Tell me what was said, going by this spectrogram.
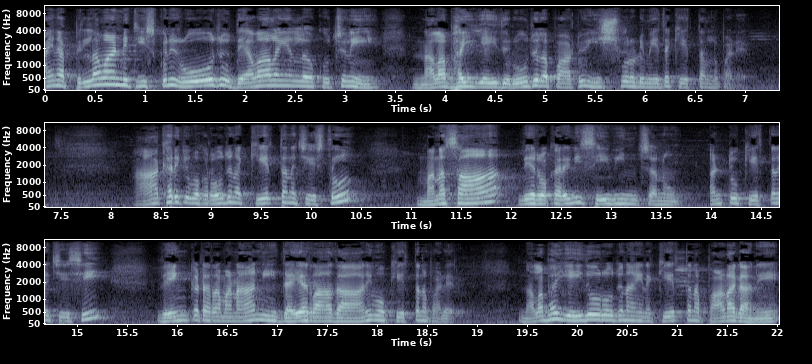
ఆయన పిల్లవాడిని తీసుకుని రోజు దేవాలయంలో కూర్చుని నలభై ఐదు రోజుల పాటు ఈశ్వరుడి మీద కీర్తనలు పాడారు. ఆఖరికి ఒక రోజున కీర్తన చేస్తూ మనసా వేరొకరిని సేవించను అంటూ కీర్తన చేసి వెంకటరమణ నీ దయరాదా అని ఓ కీర్తన పాడారు. నలభై ఐదో రోజున ఆయన కీర్తన పాడగానే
